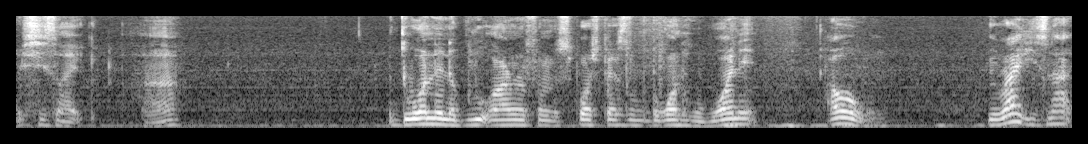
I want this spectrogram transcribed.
And she's like, "Huh?" The one in the blue armor from the sports festival, the one who won it. Oh, you're right. He's not.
